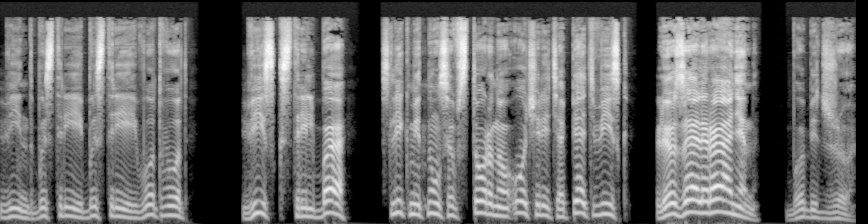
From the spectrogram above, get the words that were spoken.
Винт, быстрее, быстрее, вот-вот. Виск, стрельба. Слик метнулся в сторону, очередь, опять виск. «Люзель ранен!» Бобби Джо.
